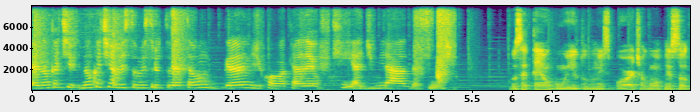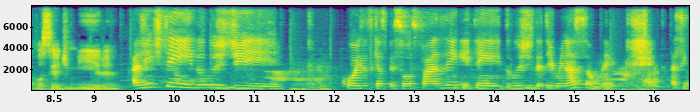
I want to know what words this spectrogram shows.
Eu nunca, nunca tinha visto uma estrutura tão grande como aquela. Eu fiquei admirada, assim. Você tem algum ídolo no esporte? Alguma pessoa que você admira? A gente tem ídolos de coisas que as pessoas fazem e tem ídolos de determinação, né? Assim,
